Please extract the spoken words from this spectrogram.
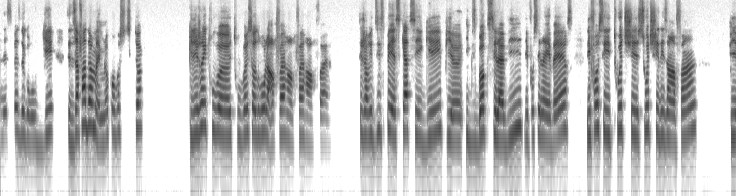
une espèce de gros gay. C'est des affaires de même là qu'on voit sur TikTok. Puis les gens ils trouvent, euh, trouvent ça drôle à en refaire, en refaire, en refaire. C'est genre ils disent PS4 c'est gay, puis euh, Xbox c'est la vie, des fois c'est l'inverse, des fois c'est Twitch Switch chez des enfants, puis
